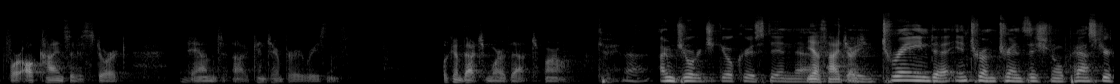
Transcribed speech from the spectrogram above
for all kinds of historic and uh, contemporary reasons. We'll come back to more of that tomorrow. Okay. Uh, I'm George Gilchrist, and uh, Yes, hi, George. a trained uh, interim transitional pastor.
